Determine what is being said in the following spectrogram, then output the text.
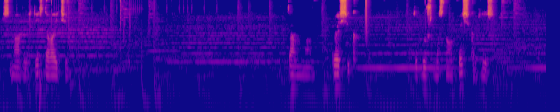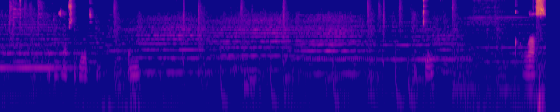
Персонажи здесь давайте. Там а, песик. Ты будешь на основу песика здесь. Не знаю что делать. Окей. Класс.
